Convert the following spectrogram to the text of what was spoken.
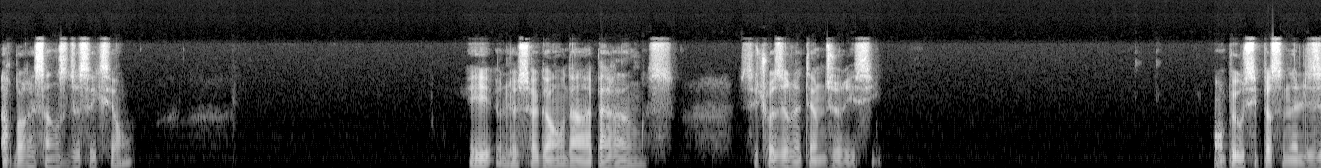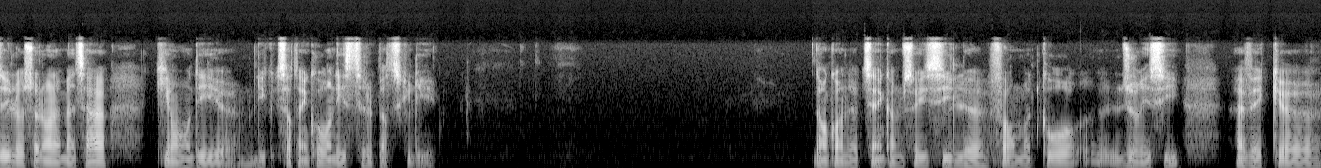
arborescence de section. Et le second, dans Apparence, c'est choisir le thème du récit. On peut aussi personnaliser selon la matière qui ont des, euh, certains cours ont des styles particuliers. Donc, on obtient comme ça ici le format de cours euh, du récit avec euh,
